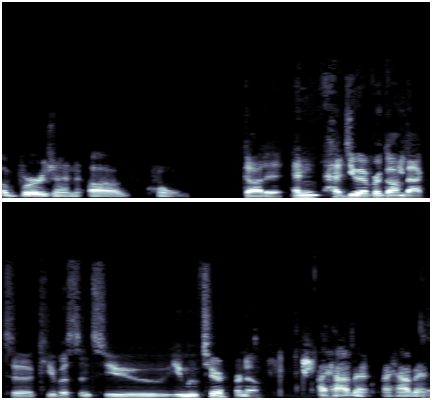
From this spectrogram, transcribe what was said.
a version of home. Got it. And had you ever gone back to Cuba since you you moved here, or no? I haven't. I haven't.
